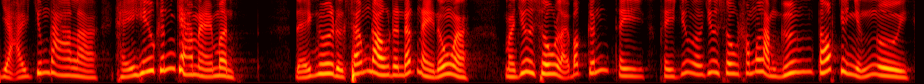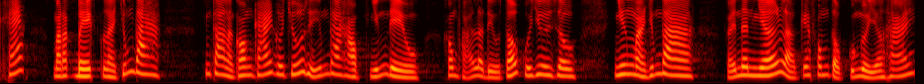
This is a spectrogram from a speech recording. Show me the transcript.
dạy chúng ta là hãy hiếu kính cha mẹ mình để ngươi được sống đâu trên đất này, đúng không ạ? Mà Chúa Giêsu lại bất kính thì thì Chúa Chúa Giêsu không có làm gương tốt cho những người khác, mà đặc biệt là chúng ta. Chúng ta là con cái của Chúa thì chúng ta học những điều không phải là điều tốt của Chúa Giêsu nhưng mà chúng ta phải nên nhớ là cái phong tục của người Do Thái,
